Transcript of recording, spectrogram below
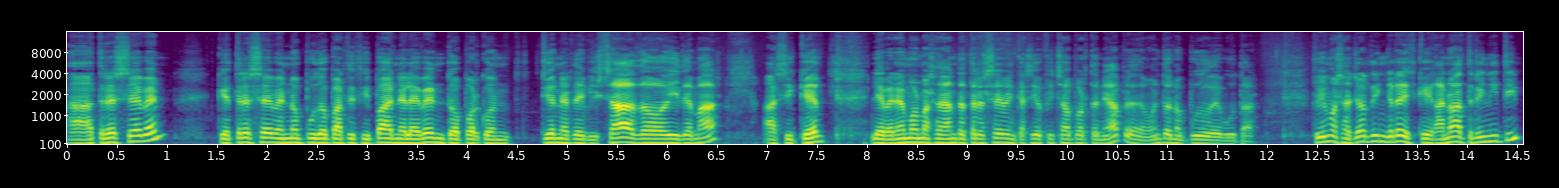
a 3-7, que 3-7 no pudo participar en el evento por cuestiones de visado y demás. Así que le veremos más adelante a 3-7 que ha sido fichado por TNA, pero de momento no pudo debutar. Tuvimos a Jordan Grace que ganó a Trinity.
